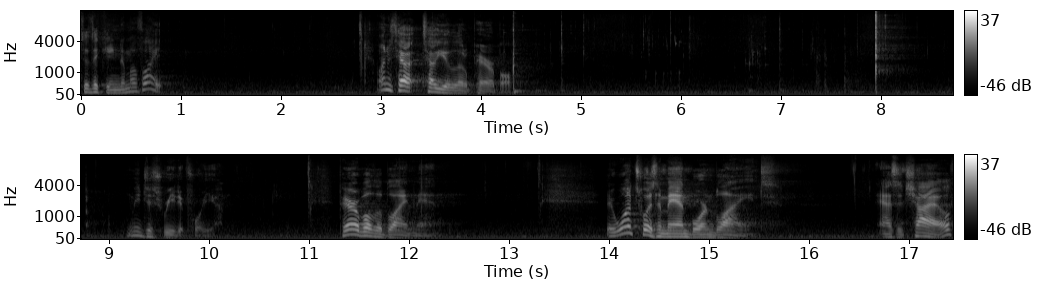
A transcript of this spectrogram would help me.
to the kingdom of light. I want to tell, tell you a little parable. Let me just read it for you. Parable of the blind man. There once was a man born blind. As a child,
